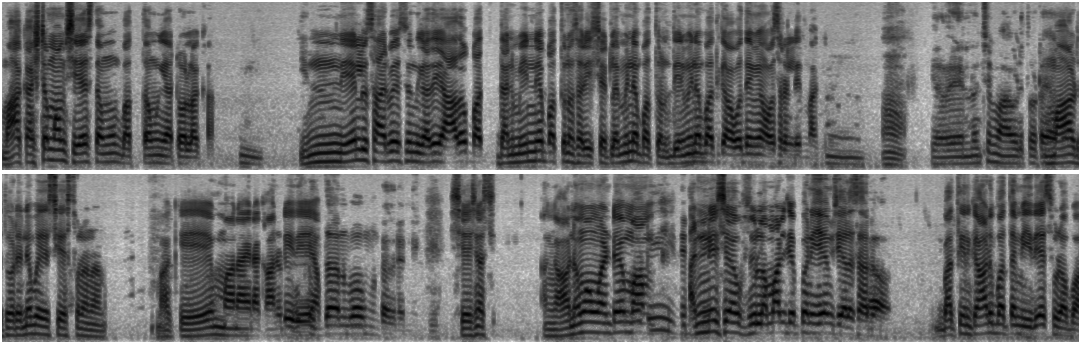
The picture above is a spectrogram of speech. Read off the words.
మా కష్టం మనం చేస్తాము బతాము ఎటోళ్ళక ఇన్నేళ్ళు సర్వీస్ ఉంది కదా యాదో దాని మీదనే బతున్నాం సార్ ఈ చెట్ల మీదనే బతున్నాం దీని మీద బతికి అవదేమీ అవసరం లేదు మాకు. ఆ. ఇరవై ఏళ్ళ నుంచి మామిడి తోట మామిడి తోటనే పోయి చేస్తున్నాను నేను. మాకేం మా నాయన కానుడు ఇది అనుభవం ఉంటుంది చేసిన అనుభవం అంటే మా అన్ని సులమాలు చెప్పని ఏం చేయాలి సార్? బతిని కాడు బతం ఇదే చూడబా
